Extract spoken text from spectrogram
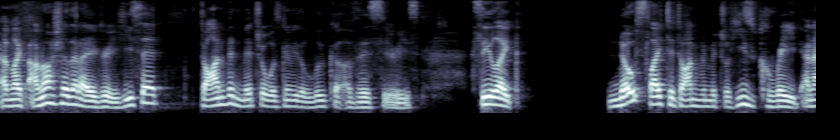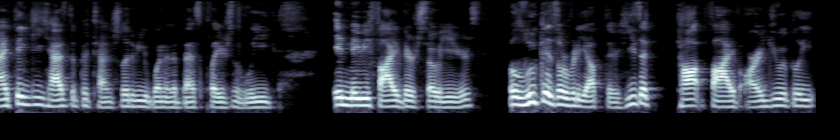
And like I'm not sure that I agree. He said Donovan Mitchell was gonna be the Luka of this series. See, like, no slight to Donovan Mitchell. He's great. And I think he has the potential to be one of the best players in the league in maybe five or so years. But Luka is already up there. He's a top five, arguably,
